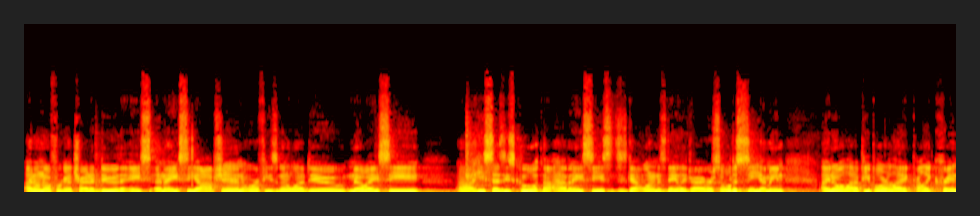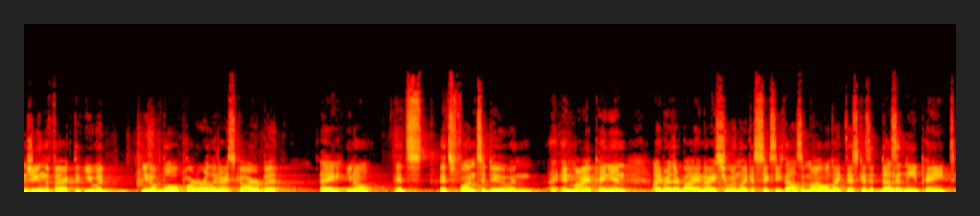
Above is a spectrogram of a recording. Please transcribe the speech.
I don't know if we're going to try to do the AC, an AC option or if he's going to want to do no AC. Uh, he says he's cool with not having AC since he's got one in his daily driver. So we'll just see. I mean, I know a lot of people are like probably cringing the fact that you would, you know, blow apart a really nice car, but hey, you know, it's it's fun to do. And in my opinion, I'd rather buy a nicer one, like a sixty thousand mile one like this, because it doesn't need paint,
